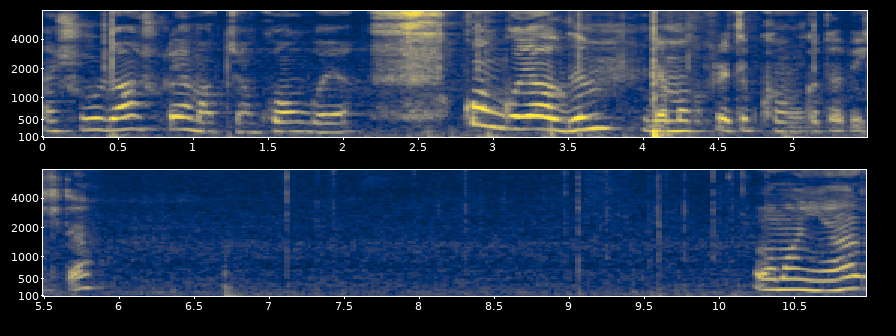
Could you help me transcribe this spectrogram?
Ben şuradan şuraya mı atacağım? Kongo'ya. Kongo'yu aldım. Demokratik Kongo tabii ki de. Romanya.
